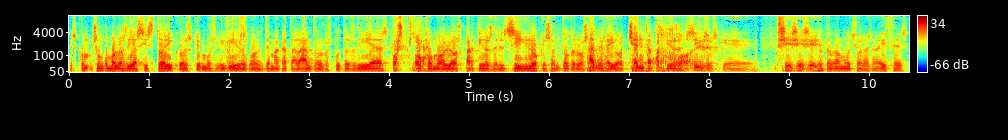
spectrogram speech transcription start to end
es como, son como los días históricos que hemos vivido con el tema catalán todos los putos días. Hostia. O como los partidos del siglo, que son todos los años. Hay 80 partidos del siglo, es que... Sí, sí, sí. Me toca mucho las narices.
